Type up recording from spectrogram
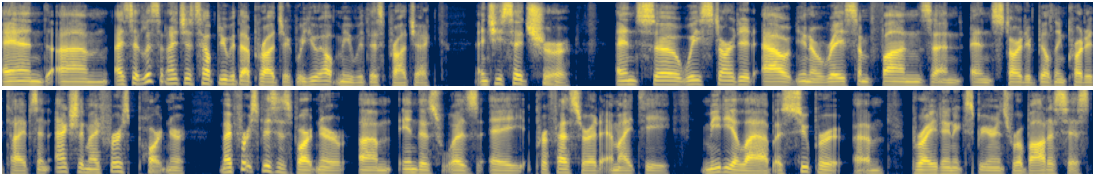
And um, I said, listen, I just helped you with that project. Will you help me with this project? And she said, sure. And so we started out, you know, raised some funds and and started building prototypes. And actually, my first partner, my first business partner um, in this was a professor at MIT Media Lab, a super um, bright and experienced roboticist.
